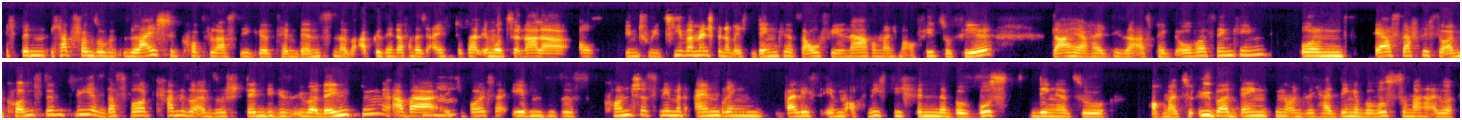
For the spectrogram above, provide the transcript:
Ich bin, ich habe schon so leichte kopflastige Tendenzen. Also abgesehen davon, dass ich eigentlich ein total emotionaler, auch intuitiver Mensch bin, aber ich denke sau viel nach und manchmal auch viel zu viel. Daher halt dieser Aspekt Overthinking. Und erst dachte ich so an constantly, also das Wort kam mir so an so ständiges Überdenken, aber mhm. ich wollte eben dieses consciously mit einbringen, weil ich es eben auch wichtig finde, bewusst Dinge zu auch mal zu überdenken und sich halt Dinge bewusst zu machen. Also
